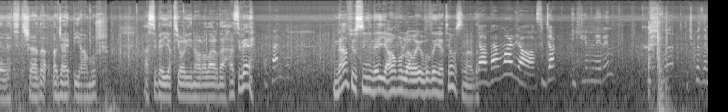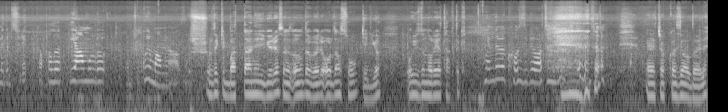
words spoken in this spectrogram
Evet dışarıda acayip bir yağmur. Hasibe yatıyor yine oralarda. Hasibe Efendim? ne yapıyorsun yine? Yağmurla havayı buldun yatıyor musun orada? Ya ben var ya sıcak iklimlerin kışını hiç özlemedim. Sürekli kapalı, yağmurlu. Çok uyumam lazım. Şuradaki battaniyeyi görüyorsanız onu da böyle oradan soğuk geliyor. O yüzden oraya taktık. Hem de böyle cozy bir ortam. Evet çok kozi oldu öyle.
